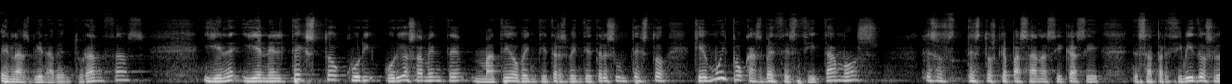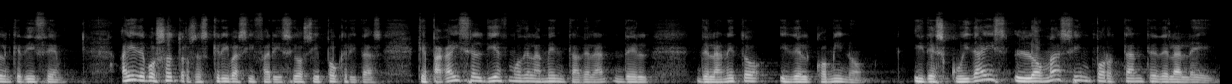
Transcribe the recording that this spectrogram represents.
en las bienaventuranzas, y en, el texto, curiosamente, Mateo 23, 23, un texto que muy pocas veces citamos, esos textos que pasan así casi desapercibidos, en el que dice, hay de vosotros, escribas y fariseos hipócritas, que pagáis el diezmo de la menta, del, del aneto y del comino, y descuidáis lo más importante de la ley,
